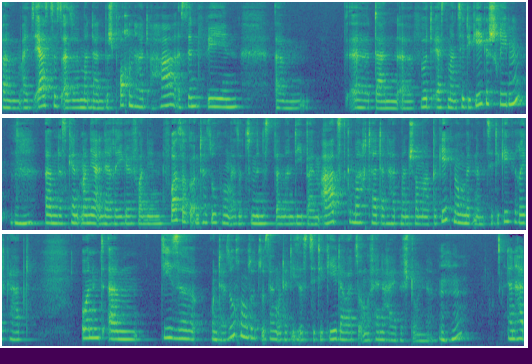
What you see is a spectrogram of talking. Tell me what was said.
ähm, als erstes, also wenn man dann besprochen hat, aha, es sind Wehen, ähm, äh, dann äh, wird erstmal ein CTG geschrieben. Mhm. Ähm, das kennt man ja in der Regel von den Vorsorgeuntersuchungen. Also zumindest wenn man die beim Arzt gemacht hat, dann hat man schon mal Begegnungen mit einem CTG-Gerät gehabt. Und ähm, diese Untersuchung sozusagen oder dieses CTG dauert so ungefähr eine halbe Stunde. Mhm. Dann hat,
